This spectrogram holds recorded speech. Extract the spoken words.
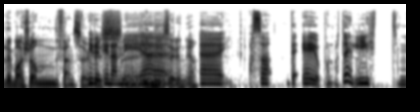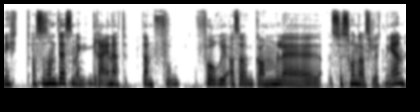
er det bare sånn fanservice I, den- i den nye, eh, i den nye serien? Ja. eh, altså, det er jo på en måte litt nytt. Altså, sånn, det som er greia, er at den for, altså, gamle sesongavslutningen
